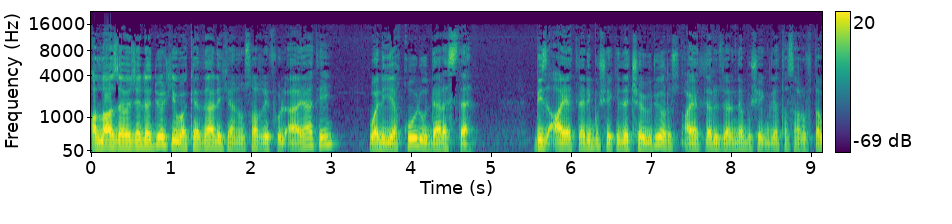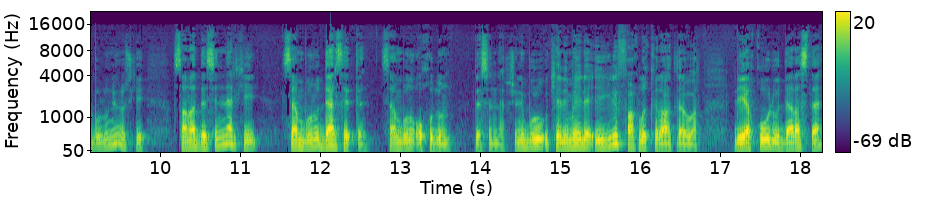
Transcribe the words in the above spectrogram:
Allah azze ve celle diyor ki وَكَذَٰلِكَ نُصَرِّفُ الْآيَاتِ وَلِيَقُولُوا دَرَسْتَ biz ayetleri bu şekilde çeviriyoruz. Ayetler üzerinde bu şekilde tasarrufta bulunuyoruz ki sana desinler ki sen bunu ders ettin, sen bunu okudun desinler. Şimdi bu kelimeyle ilgili farklı kıraatler var. لِيَقُولُوا دَرَسْتَ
